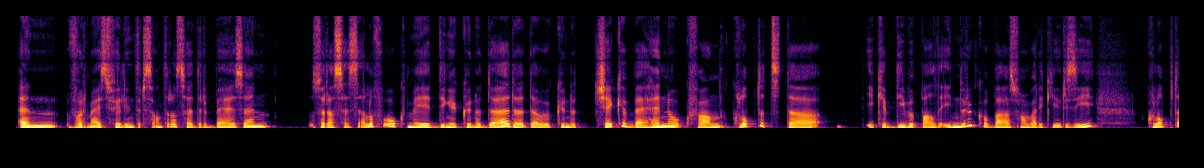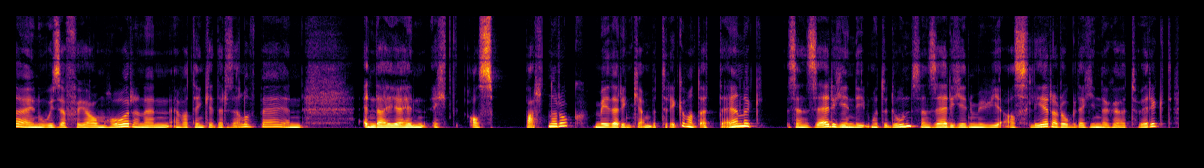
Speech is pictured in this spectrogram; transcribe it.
En voor mij is het veel interessanter als zij erbij zijn, zodat zij zelf ook mee dingen kunnen duiden. Dat we kunnen checken bij hen ook van, klopt het dat ik heb die bepaalde indruk op basis van wat ik hier zie. Klopt dat? En hoe is dat voor jou om horen? En, en wat denk je er zelf bij? En, en dat je hen echt als partner ook mee daarin kan betrekken. Want uiteindelijk zijn zij degene die het moeten doen. Zijn zij degene met wie je als leraar ook dag in dag uit werkt.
